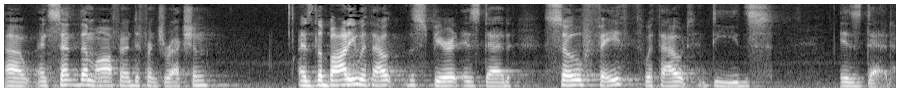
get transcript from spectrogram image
uh, and sent them off in a different direction? As the body without the spirit is dead, so faith without deeds is dead.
